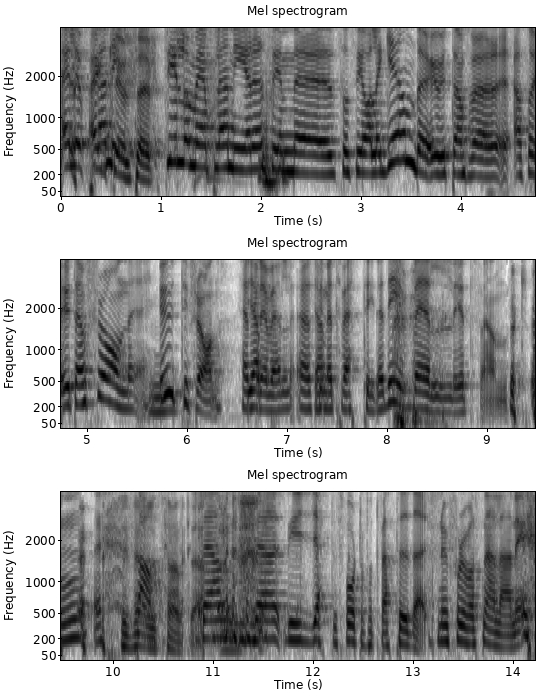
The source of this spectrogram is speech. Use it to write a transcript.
Eller en kul typ. till och med planera sin eh, sociala agenda utanför, alltså utanfrån, utifrån, heter Ja. det väl, eh, sina tvättider. Det är väldigt svenskt. Det är väldigt Sant. svenskt. ja. Den, det, det är jättesvårt att få tvättider. Nu får du vara snäll Annie.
